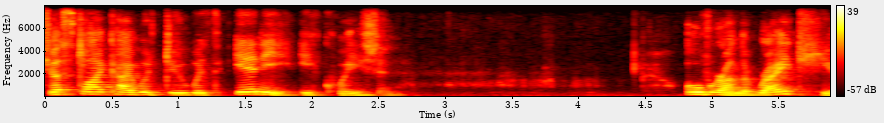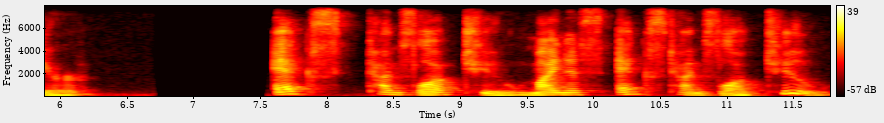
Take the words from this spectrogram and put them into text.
Just like I would do with any equation. Over on the right here, x times log 2 minus x times log 2,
